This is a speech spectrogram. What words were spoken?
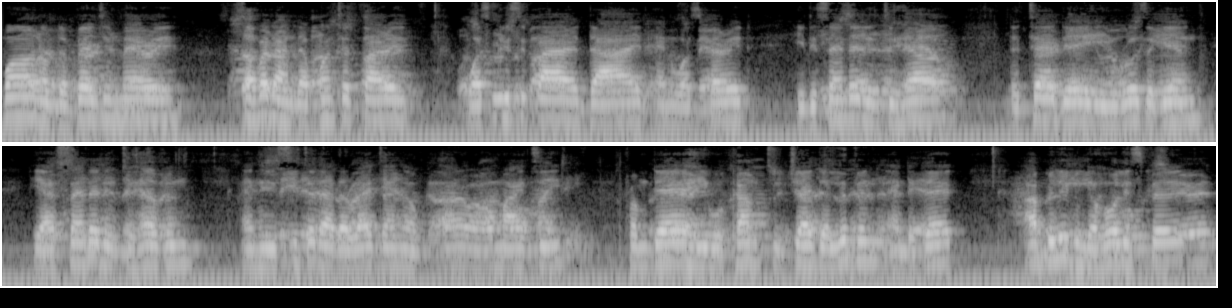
born of the Virgin Mary, suffered under Pontius Pilate, was crucified, died, and was buried. He descended into hell. The third day he rose again. He ascended into heaven, and he is seated at the right hand of God Almighty. From there he will come to judge the living and the dead. I believe in the Holy Spirit,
